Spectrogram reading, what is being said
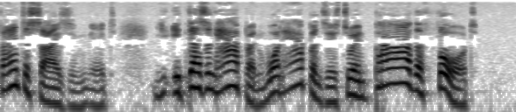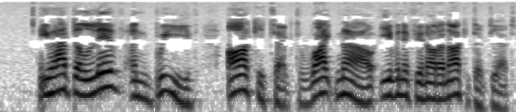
fantasizing it, it doesn't happen. What happens is to empower the thought, you have to live and breathe architect right now, even if you're not an architect yet.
